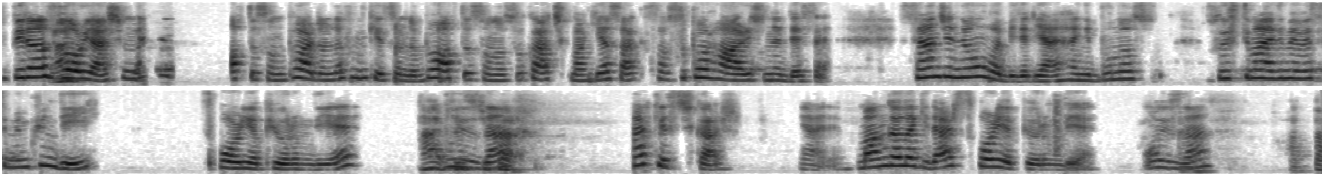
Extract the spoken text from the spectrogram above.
bir- biraz Yani- zor yani. Şimdi hafta sonu pardon lafını kesiyorum da bu hafta sonu sokağa çıkmak yasak sa- spor haricinde dese. Sence ne olabilir? Yani hani bunu su- suistimal edilmemesi mümkün değil. Spor yapıyorum diye. herkes yüzden- çıkar. Herkes çıkar. Yani mangala gider spor yapıyorum diye. O yüzden Evet. Hatta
